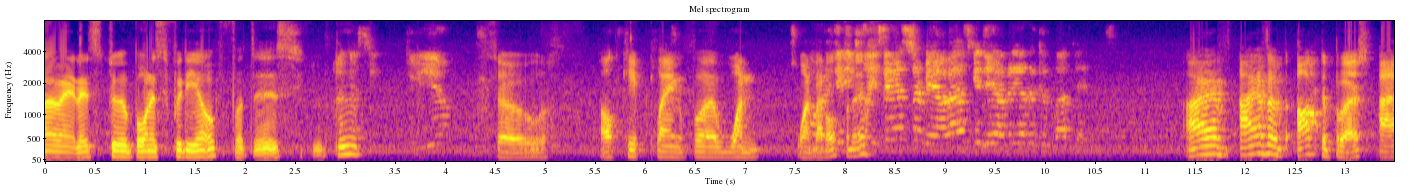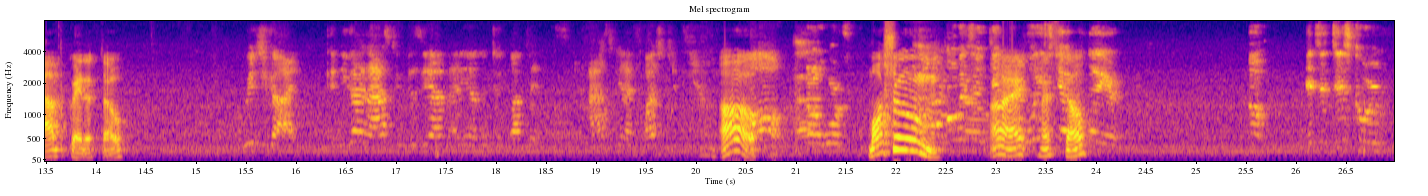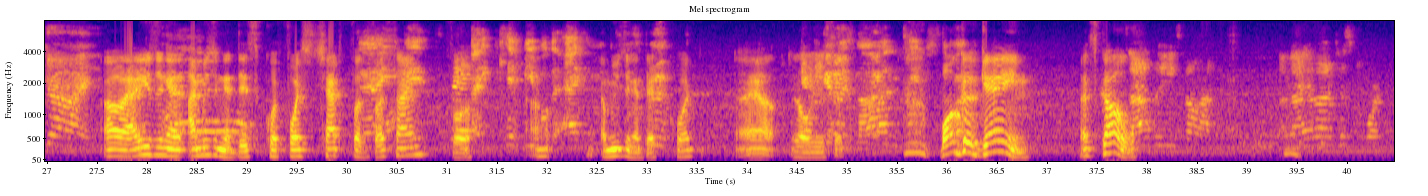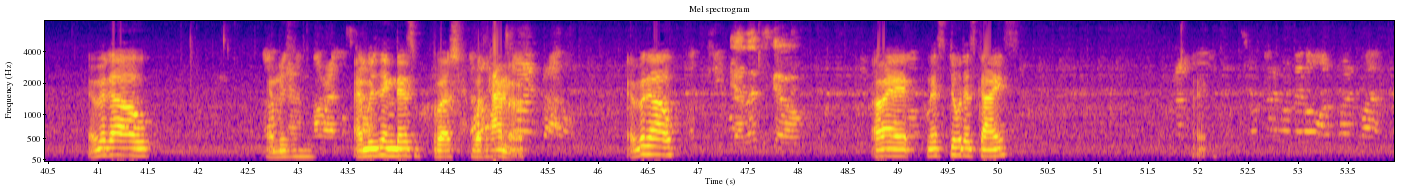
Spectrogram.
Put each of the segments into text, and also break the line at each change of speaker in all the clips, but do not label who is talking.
Alright, let's do a bonus video for this YouTube. So, I'll keep playing for one one oh,
battle
for this.
answer me? I'm asking, do you have any other good?
I have I have an octopus. I upgraded though.
Which guy? Can you guys ask him, does he have any other good weapons? Asking a question here.
Oh,
Oh, no, we're
mushroom.
Oh,
Alright, let's go.
player. Oh, it's a Discord guy.
Oh, I'm using a I'm using a Discord voice chat for the first time. For
I can't be able to act.
I'm using a Discord. Uh, I'll use it.
It's not on
Bunker game. Let's go.
Exactly, he's not. And I am on Discord.
Here we go. I'm using
alright, let's
I'm using this brush with hammer. Here we go.
Yeah, let's go.
All right, let's do this, guys. Right.
Some kind of a middle, I'm going left.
